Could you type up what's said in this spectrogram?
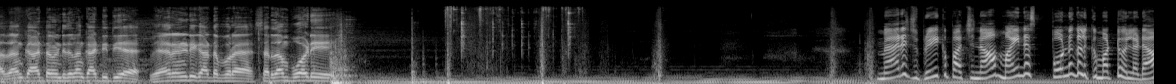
அதான் காட்ட வேண்டியதெல்லாம் காட்டிட்டியே. வேற என்னடி காட்ட போற? சரிதான் போடி. மேரேஜ் பிரேக்கப் ஆச்சுன்னா மைனஸ் பொண்ணுங்களுக்கு மட்டும் இல்லடா.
